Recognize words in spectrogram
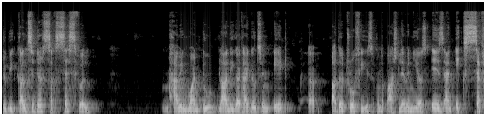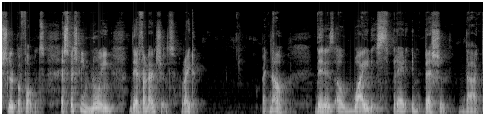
to be considered successful, having won two La Liga titles in eight uh, other trophies from the past 11 years, is an exceptional performance, especially knowing their financials, right? But now, there is a widespread impression that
